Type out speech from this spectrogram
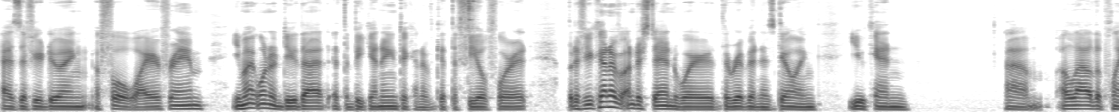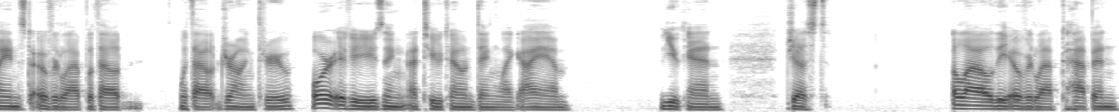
as if you're doing a full wireframe. You might want to do that at the beginning to kind of get the feel for it. But if you kind of understand where the ribbon is going, you can um, allow the planes to overlap without without drawing through. Or if you're using a two tone thing like I am, you can just allow the overlap to happen.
